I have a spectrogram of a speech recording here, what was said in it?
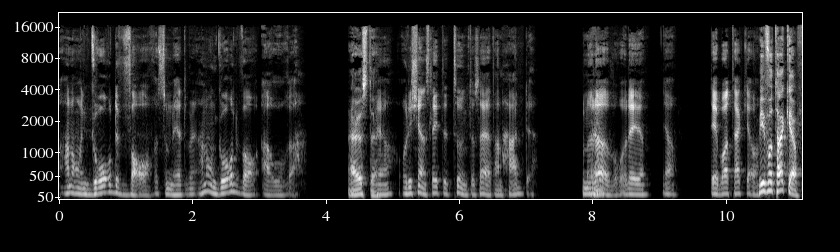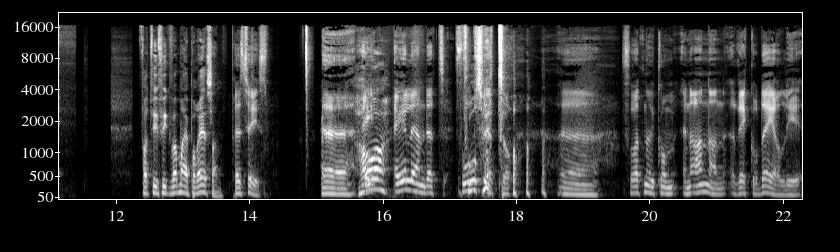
han har en gårdvar, som det heter. Han har en gårdvar-aura. Ja, just det. Ja, och det känns lite tungt att säga att han hade. Och nu är det Ja. över och det ja, det är bara att tacka. Vi får tacka. För att vi fick vara med på resan. Precis. Eh, Ha. eländet fortsätter. Eh, för att nu kom en annan rekorderlig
